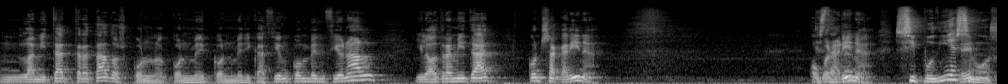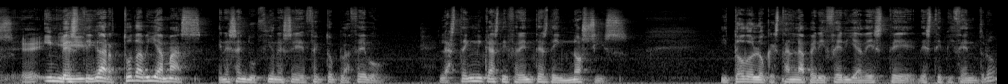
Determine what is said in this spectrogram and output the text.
mm, la mitad tratados con, con, me- con medicación convencional y la otra mitad con sacarina. O Está con harina. claro. Si pudiésemos Eh, eh, y- investigar todavía más en esa inducción, ese efecto placebo, las técnicas diferentes de hipnosis y todo lo que está en la periferia de este, de este epicentro,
